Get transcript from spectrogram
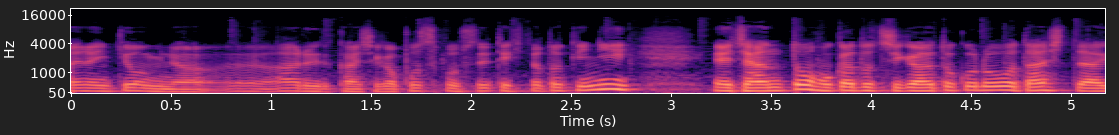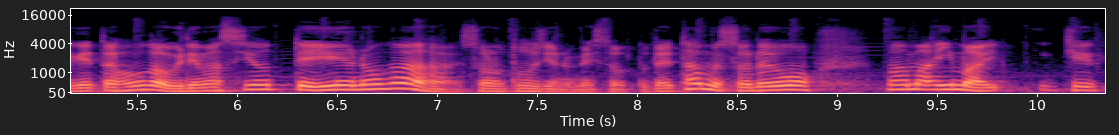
れなりに興味のある会社がポスポス出てきた時に、えー、ちゃんと他と違うところを出してあげた方が売れますよっていうのがその当時のメソッドで多分それをまあまあ今結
